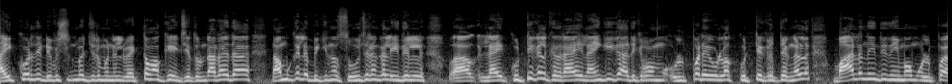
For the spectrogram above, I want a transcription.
ഹൈക്കോടതി ഡിവിഷൻ ബെഞ്ചിന് മുന്നിൽ വ്യക്തമാക്കുകയും ചെയ്തിട്ടുണ്ട്. അതായത് നമുക്ക് ലഭിക്കുന്ന സൂചനകൾ ഇതിൽ കുട്ടികൾക്കെതിരായ ലൈംഗിക അതിക്രമം ഉൾപ്പെടെയുള്ള കുറ്റകൃത്യങ്ങൾ ബാലനീതി നിയമം ഉൾപ്പെ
